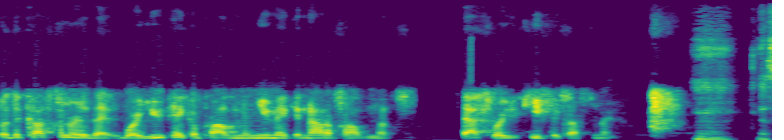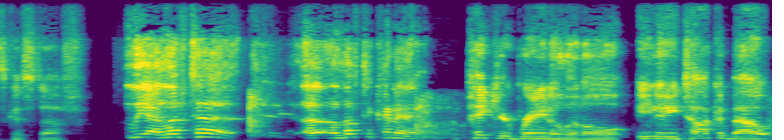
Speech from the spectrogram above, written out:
But the customer that where you take a problem and you make it not a problem, that's that's where you keep the customer. Hmm, that's good stuff. Lee, I love to uh, I love to kind of pick your brain a little. You know, you talk about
